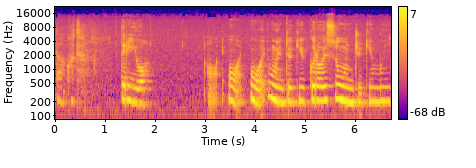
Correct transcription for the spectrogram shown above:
Так от. Тріо. Ой, ой, ой, ой, такі красунчики мої.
